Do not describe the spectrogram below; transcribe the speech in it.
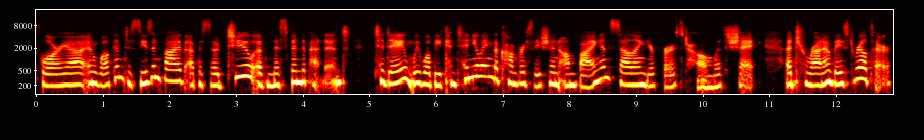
Gloria, and welcome to Season 5, Episode 2 of Miss Independent. Today, we will be continuing the conversation on buying and selling your first home with Shay, a Toronto based realtor.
